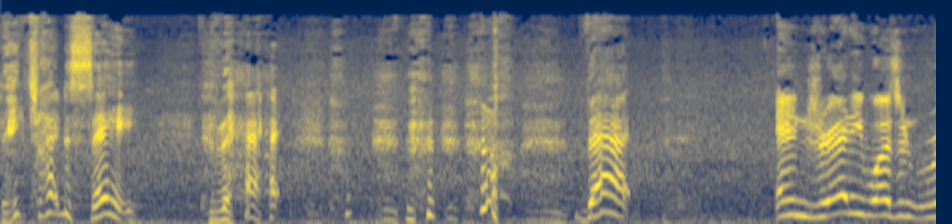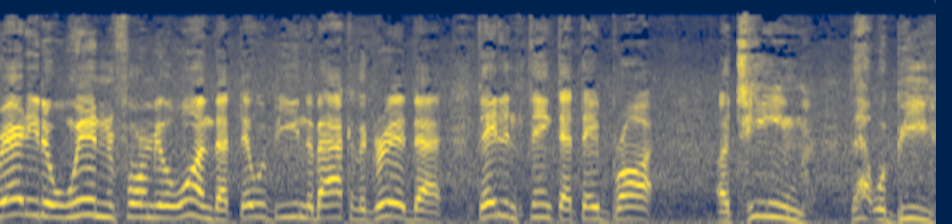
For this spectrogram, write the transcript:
They tried to say that that Andretti wasn't ready to win Formula One, that they would be in the back of the grid, that they didn't think that they brought a team that would be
